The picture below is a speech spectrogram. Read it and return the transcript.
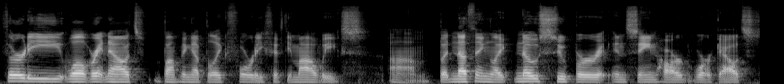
30. Well, right now it's bumping up to like 40, 50 mile weeks um, but nothing like no super insane hard workouts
